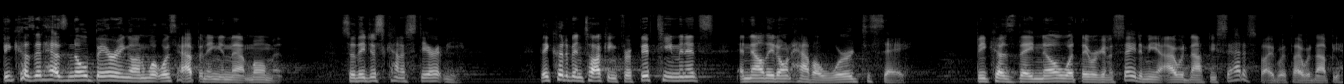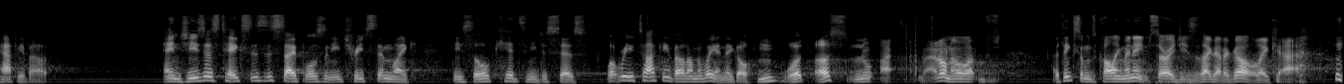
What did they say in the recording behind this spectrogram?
because it has no bearing on what was happening in that moment. So they just kind of stare at me. They could have been talking for 15 minutes and now they don't have a word to say because they know what they were going to say to me I would not be satisfied with, I would not be happy about. And Jesus takes his disciples and he treats them like these little kids and he just says, What were you talking about on the way? And they go, Hmm, what? Us? No, I, I don't know. I think someone's calling my name. Sorry, Jesus, I got to go. Like, uh,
